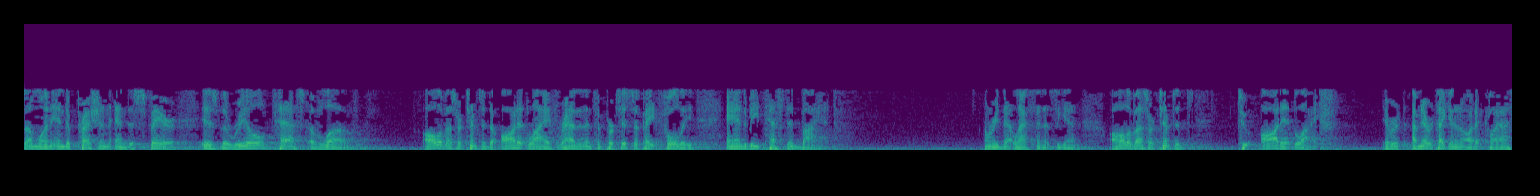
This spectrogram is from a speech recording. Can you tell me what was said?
someone in depression and despair is the real test of love. All of us are tempted to audit life rather than to participate fully and to be tested by it. I'll read that last sentence again. All of us are tempted to audit life. Ever, I've never taken an audit class,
